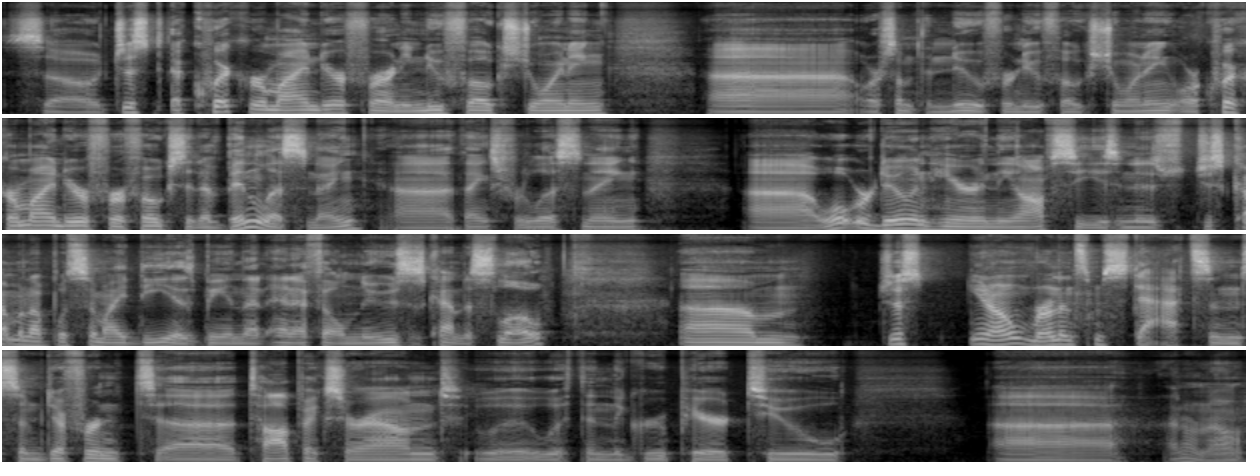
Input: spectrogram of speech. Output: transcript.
So, just a quick reminder for any new folks joining, uh, or something new for new folks joining, or quick reminder for folks that have been listening. Uh, thanks for listening. Uh, what we're doing here in the off season is just coming up with some ideas, being that NFL news is kind of slow. Um, just you know, running some stats and some different uh, topics around w- within the group here to, uh, I don't know,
